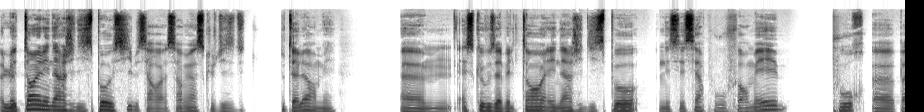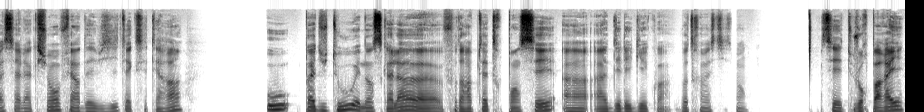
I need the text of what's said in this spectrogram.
Le temps et l'énergie dispo aussi, ça, re- ça revient à ce que je disais tout à l'heure, mais euh, est-ce que vous avez le temps et l'énergie dispo nécessaires pour vous former, pour euh, passer à l'action, faire des visites, etc. Ou pas du tout, et dans ce cas-là, il faudra peut-être penser à, à déléguer quoi, votre investissement. C'est toujours pareil,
